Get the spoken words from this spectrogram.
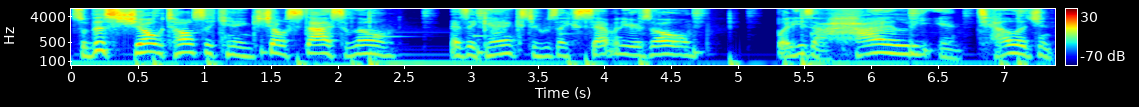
So this show, Tulsa King, shows Sly Stallone as a gangster who's like 70 years old, but he's a highly intelligent,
